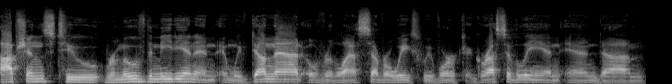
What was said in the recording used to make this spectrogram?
options to remove the median, and, and we've done that over the last several weeks. We've worked aggressively and, and um,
